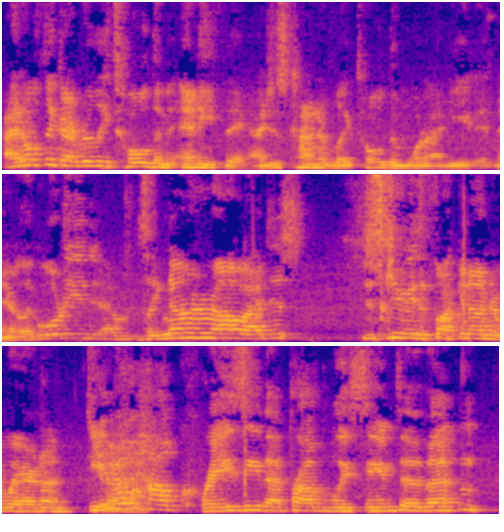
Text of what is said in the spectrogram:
I don't think I really told them anything. I just kind of like told them what I needed, and they were like, "What do you?" Do? I was like, "No, no, no. I just, just give me the fucking underwear." And I'm. Do you know how crazy that probably seemed to them?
